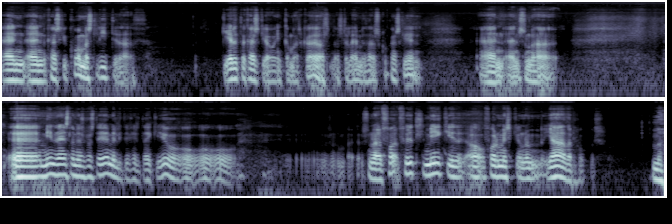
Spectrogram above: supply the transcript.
en, en kannski komast lítið að. Gera þetta kannski á enga marka eða allt, alltaf leið með það sko kannski en, en, en svona Uh, mín reynsla með sko stefið með lítið fyrirtæki og, og, og, og svona full mikið á formyrkjunum jæðarhópur Já,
